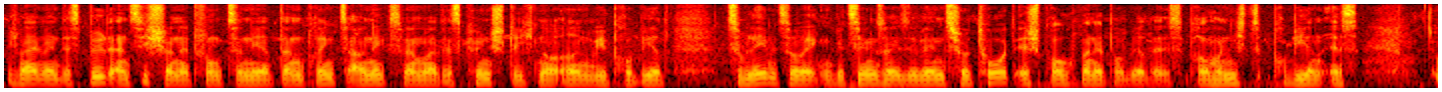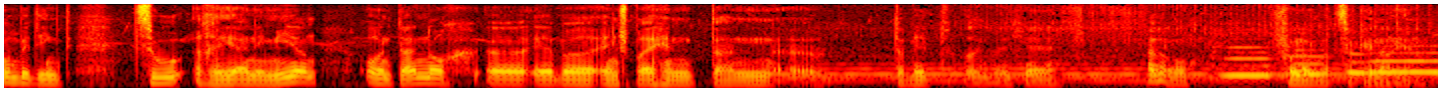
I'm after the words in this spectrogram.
Ich meine, wenn das Bild an sich schon nicht funktioniert, dann bringt es auch nichts, wenn man das künstlich noch irgendwie probiert zum Leben zu wecken. Beziehungsweise, wenn es schon tot ist, braucht man nicht probiert es, braucht man nicht probieren, es unbedingt zu reanimieren und dann noch äh, eben entsprechend dann äh, damit irgendwelche Hallo, Follower zu generieren.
